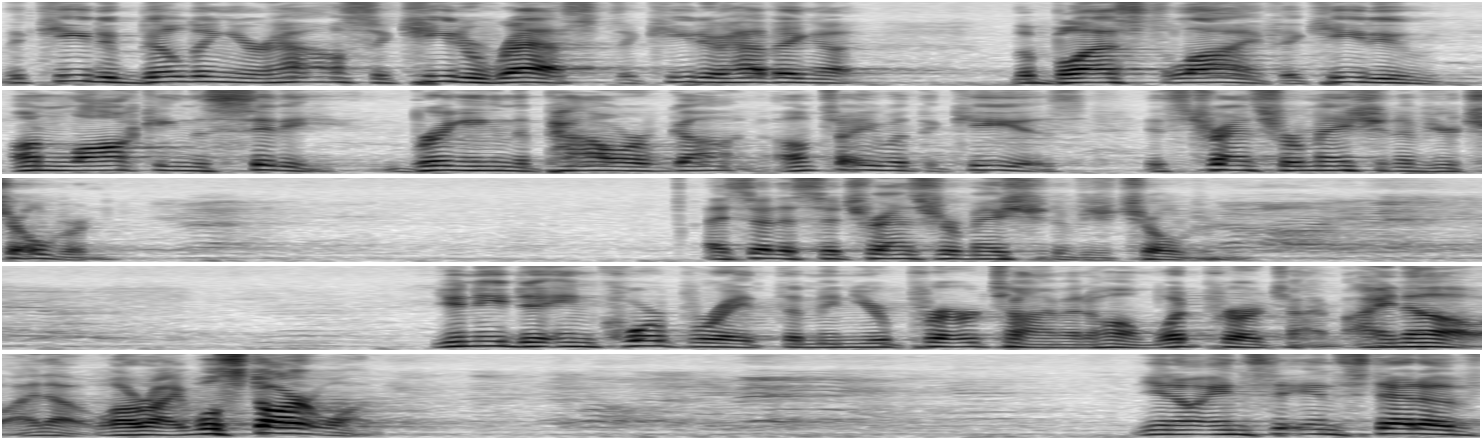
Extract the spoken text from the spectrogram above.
The key to building your house, the key to rest, the key to having a, the blessed life, the key to unlocking the city, bringing the power of God. I'll tell you what the key is it's transformation of your children. I said it's a transformation of your children. You need to incorporate them in your prayer time at home. What prayer time? I know, I know. All right, we'll start one. You know, in, instead of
